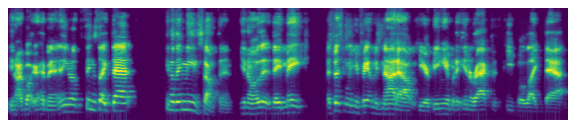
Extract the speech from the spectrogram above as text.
You know, I bought your headband." And you know, things like that. You know, they mean something. You know, they, they make especially when your family's not out here, being able to interact with people like that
